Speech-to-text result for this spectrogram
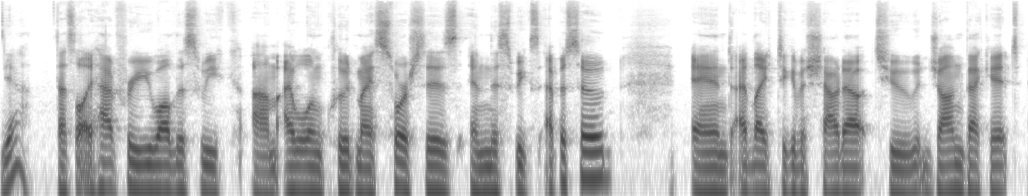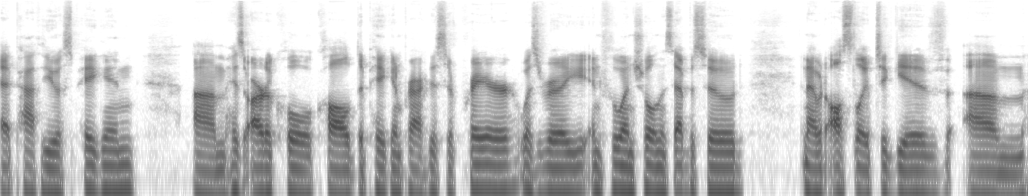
yeah that's all i have for you all this week um, i will include my sources in this week's episode and i'd like to give a shout out to john beckett at patheos pagan um, his article called the pagan practice of prayer was very influential in this episode and i would also like to give um,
